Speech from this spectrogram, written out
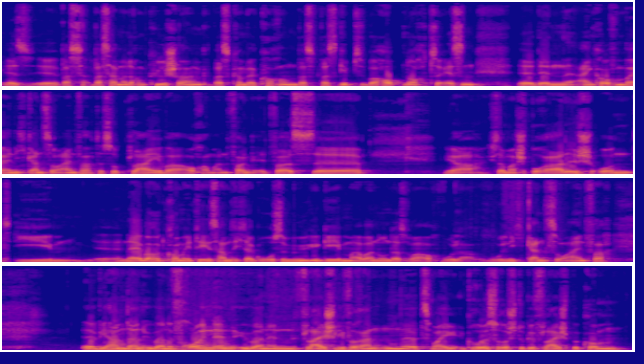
ist, äh, was, was haben wir noch im Kühlschrank, was können wir kochen, was, was gibt's überhaupt noch zu essen, äh, denn Einkaufen war ja nicht ganz so einfach, das Supply war auch am Anfang etwas... Äh, ja, ich sag mal, sporadisch und die äh, Neighborhood-Komitees haben sich da große Mühe gegeben, aber nun, das war auch wohl, wohl nicht ganz so einfach. Äh, wir haben dann über eine Freundin, über einen Fleischlieferanten äh, zwei größere Stücke Fleisch bekommen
